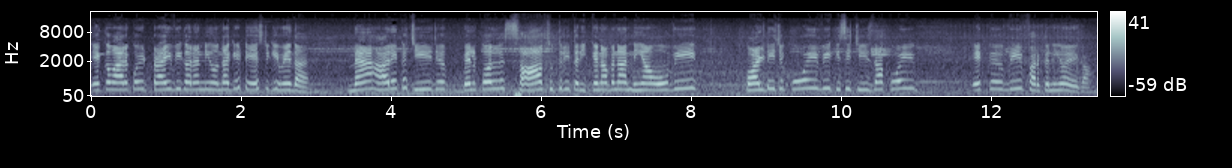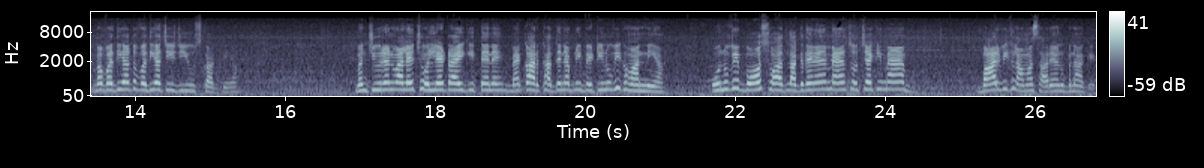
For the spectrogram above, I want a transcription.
ਇੱਕ ਵਾਰ ਕੋਈ ਟਰਾਈ ਵੀ ਕਰਨ ਨਹੀਂ ਹੁੰਦਾ ਕਿ ਟੇਸਟ ਕਿਵੇਂ ਦਾ ਹੈ। ਮੈਂ ਹਰ ਇੱਕ ਚੀਜ਼ ਬਿਲਕੁਲ ਸਾਫ਼ ਸੁਥਰੀ ਤਰੀਕੇ ਨਾਲ ਬਣਾਉਂਦੀ ਆ ਉਹ ਵੀ ਕੁਆਲਿਟੀ 'ਚ ਕੋਈ ਵੀ ਕਿਸੇ ਚੀਜ਼ ਦਾ ਕੋਈ ਇੱਕ ਵੀ ਫ਼ਰਕ ਨਹੀਂ ਹੋਏਗਾ। ਮੈਂ ਵਧੀਆ ਤੋਂ ਵਧੀਆ ਚੀਜ਼ ਯੂਜ਼ ਕਰਦੀ ਆ ਮਨਚੂਰੀਅਨ ਵਾਲੇ ਛੋਲੇ ਟਰਾਈ ਕੀਤੇ ਨੇ। ਮੈਂ ਘਰ ਖਾਦੇ ਨੇ, ਆਪਣੀ ਬੇਟੀ ਨੂੰ ਵੀ ਖਵਾਉਂਦੀ ਆ ਉਹਨੂੰ ਵੀ ਬਹੁਤ ਸਵਾਦ ਲੱਗਦੇ ਨੇ। ਮੈਂ ਸੋਚਿਆ ਕਿ ਮੈਂ ਬਾਹਰ ਵੀ ਖਿਲਾਵਾਂ ਸਾਰਿਆਂ ਨੂੰ ਬਣਾ ਕੇ।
